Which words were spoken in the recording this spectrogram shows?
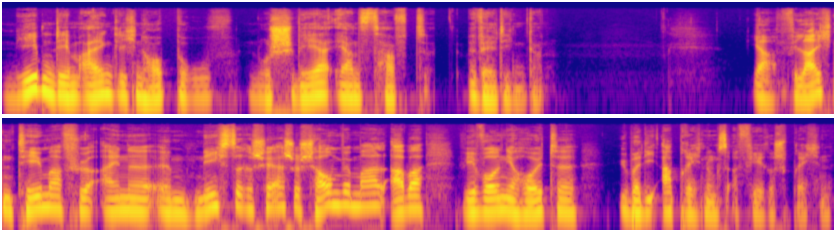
neben dem eigentlichen Hauptberuf nur schwer ernsthaft bewältigen kann. Ja, vielleicht ein Thema für eine ähm, nächste Recherche, schauen wir mal, aber wir wollen ja heute über die Abrechnungsaffäre sprechen.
